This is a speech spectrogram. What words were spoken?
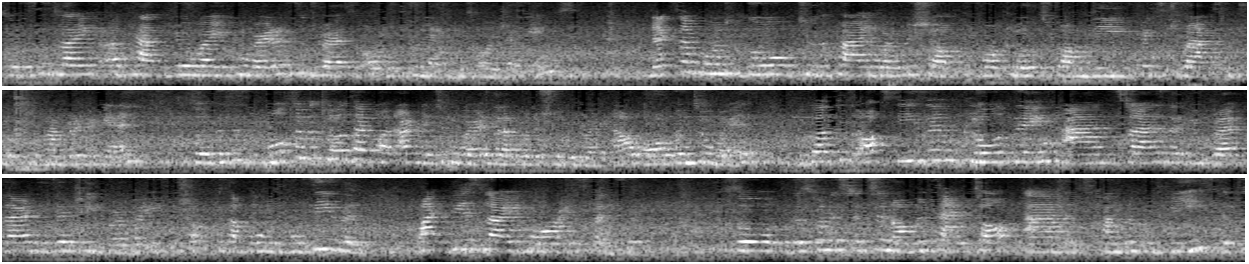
so this is like a casual where you can wear it as a dress or with your leggings or jeggings next I'm going to go to the pile where we shop for clothes from the fixed racks which was 200 again. So this is most of the clothes I got are knitted wears that I'm going to show you right now or winter wears. Because it's off-season clothing and styles that you grab there these are cheaper but if you shop for something which is season might be a slight more expensive so this one is just a normal tank top and it's 100 rupees it's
